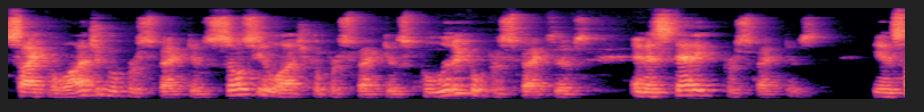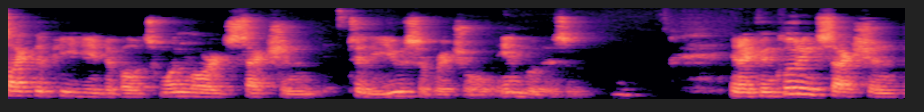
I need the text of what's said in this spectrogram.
psychological perspectives, sociological perspectives, political perspectives, and aesthetic perspectives. The encyclopedia devotes one large section to the use of ritual in Buddhism. Hmm. In a concluding section,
